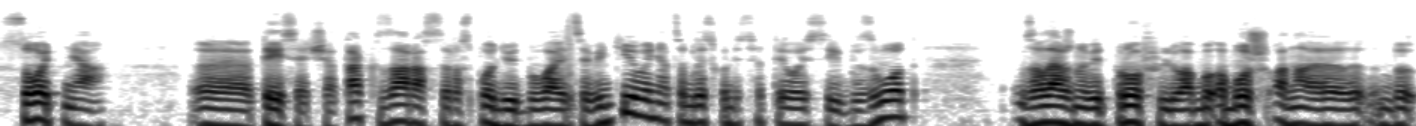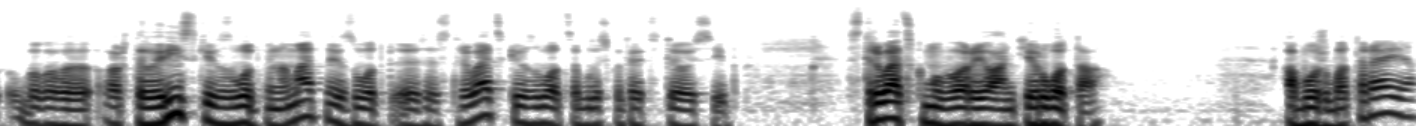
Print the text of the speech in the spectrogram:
сотня, тисяча. Так зараз розподіл відбувається відділення, це близько 10 осіб, взвод, залежно від профілю, або, або ж б- б- артилерійський взвод, мінометний взвод, е, стрілецький взвод, це близько 30 осіб. В стрілецькому варіанті рота або ж батарея,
